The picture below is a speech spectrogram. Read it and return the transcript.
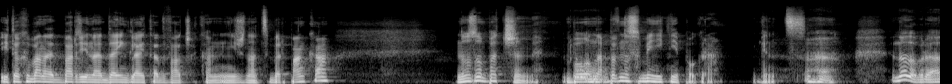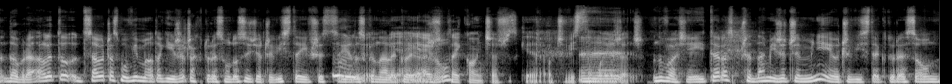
I to chyba nawet bardziej na Dying Lighta 2 czekam niż na Cyberpunka. No zobaczymy, bo O. na pewno sobie nikt nie pogra. Więc Aha. No dobra, dobra, ale to cały czas mówimy o takich rzeczach, które są dosyć oczywiste i wszyscy je doskonale ja, ja już kojarzą. tutaj kończę wszystkie oczywiste moje E, rzeczy. No właśnie, i teraz przed nami rzeczy mniej oczywiste, które są,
